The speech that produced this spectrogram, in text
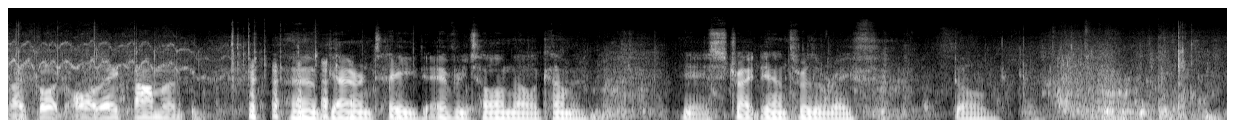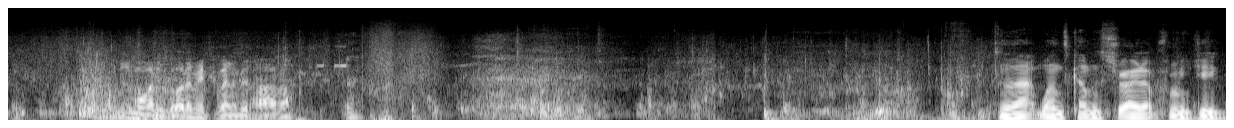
No cod. Oh, they're coming. Oh, guaranteed. Every time they were coming. Yeah, straight down through the reef. Dog. You might have got him if you went a bit harder. Uh, That one's coming straight up from your jig.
